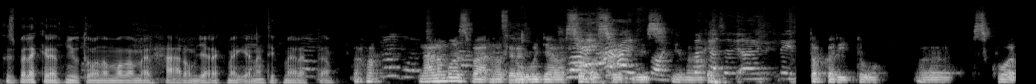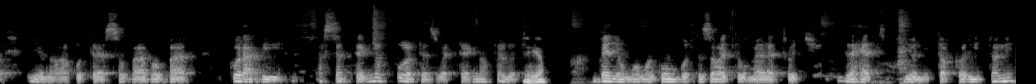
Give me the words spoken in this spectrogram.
Közben le kellett mutolnom magam, mert három gyerek megjelent itt mellettem. Aha. Nálam az várható, Egyszerűen... hogy a szobaszörvész jön a takarító uh, squad jön a hotelszobába, bár korábbi, azt hiszem tegnap volt ez, vagy tegnap előtt, Igen. benyomom a gombot az ajtó mellett, hogy lehet jönni takarítani,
